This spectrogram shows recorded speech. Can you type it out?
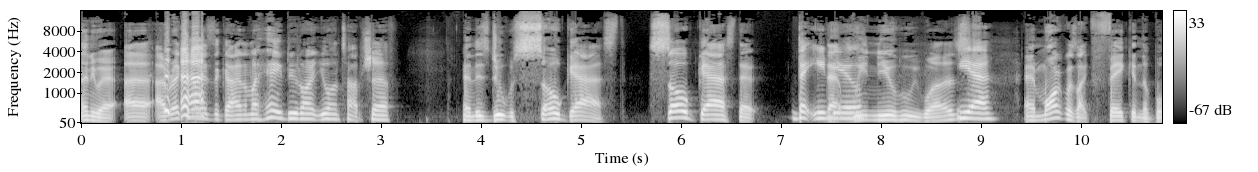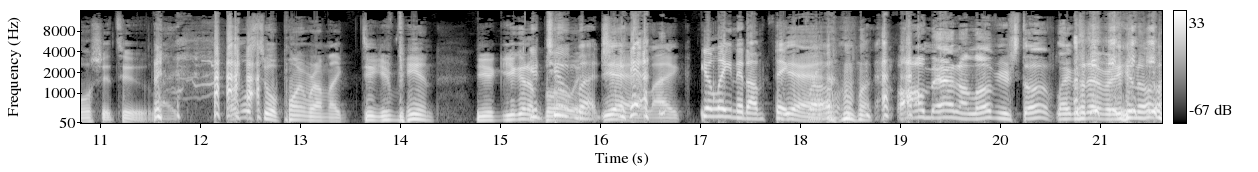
anyway, uh, I recognize the guy, and I'm like, "Hey, dude, aren't you on Top Chef?" And this dude was so gassed, so gassed that That you that knew. we knew who he was. yeah. And Mark was like faking the bullshit too, like almost to a point where I'm like, "Dude, you're being." You're, you're gonna You're blow too it. much. Yeah, Yeah. like You're laying it on thick, yeah. bro. oh man, I love your stuff. Like whatever, you know,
